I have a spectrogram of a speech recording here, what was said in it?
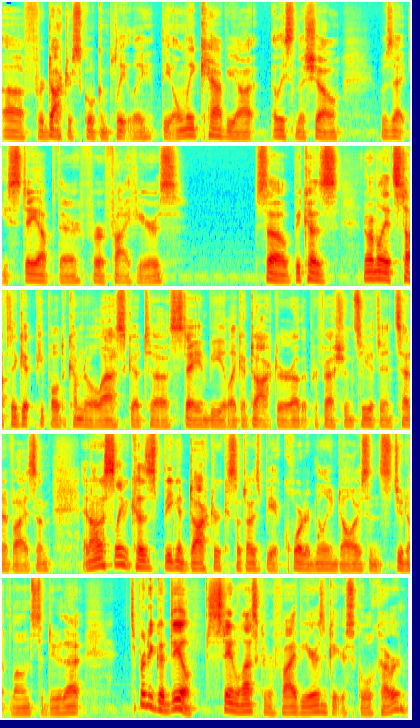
uh, for doctor school completely. The only caveat, at least in the show, was that you stay up there for five years. So, because normally it's tough to get people to come to Alaska to stay and be like a doctor or other profession, so you have to incentivize them. And honestly, because being a doctor can sometimes be a quarter million dollars in student loans to do that, it's a pretty good deal. Stay in Alaska for five years and get your school covered.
